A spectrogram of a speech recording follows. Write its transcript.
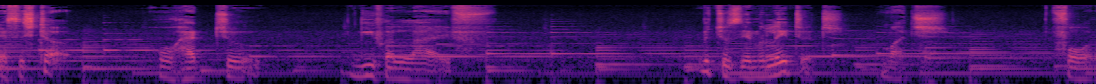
A sister who had to give her life, which was emulated much for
